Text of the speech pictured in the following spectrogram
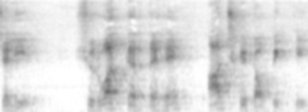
चलिए शुरुआत करते हैं आज के टॉपिक की।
